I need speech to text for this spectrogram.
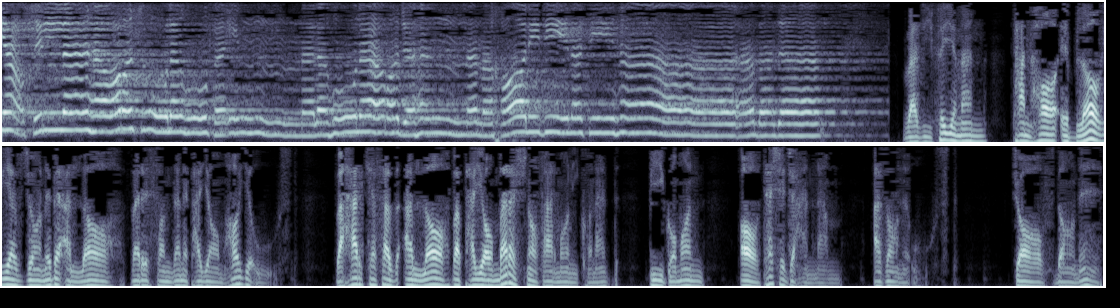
يعص الله ورسوله فإن له نار جهنم خالدين فيها أبدا. وظیفه من تنها ابلاغی از جانب الله و رساندن پیامهای اوست و هر کس از الله و پیامبرش نافرمانی کند بیگمان آتش جهنم از آن اوست. جاودانه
